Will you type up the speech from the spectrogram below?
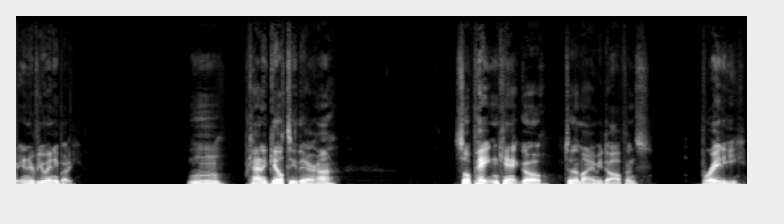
interview anybody? Hmm, kind of guilty there, huh? So Payton can't go to the Miami Dolphins. Brady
